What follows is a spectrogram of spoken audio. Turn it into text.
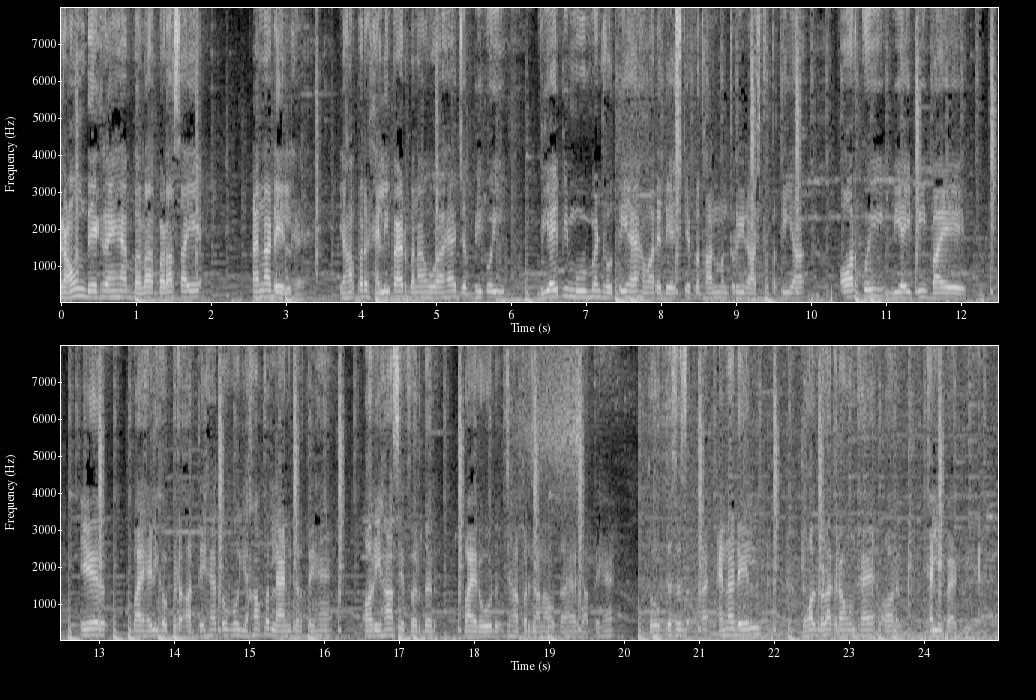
ग्राउंड देख रहे हैं, बड़ा बड़ा सा ये एनाडेल है। यहाँ पर हेलीपैड बना हुआ है। जब भी कोई वीआईपी मूवमेंट होती है, हमारे देश के प्रधानमंत्री, राष्ट्रपति या और कोई VIP by air by helicopter आते हैं तो वो यहाँ पर लैंड करते हैं और यहाँ से फर्दर बाय रोड जहाँ पर जाना होता है, जाते हैं। तो दिस इज़ एनाडेल बहुत बड़ा ग्राउंड है और हेलीपैड भी है।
